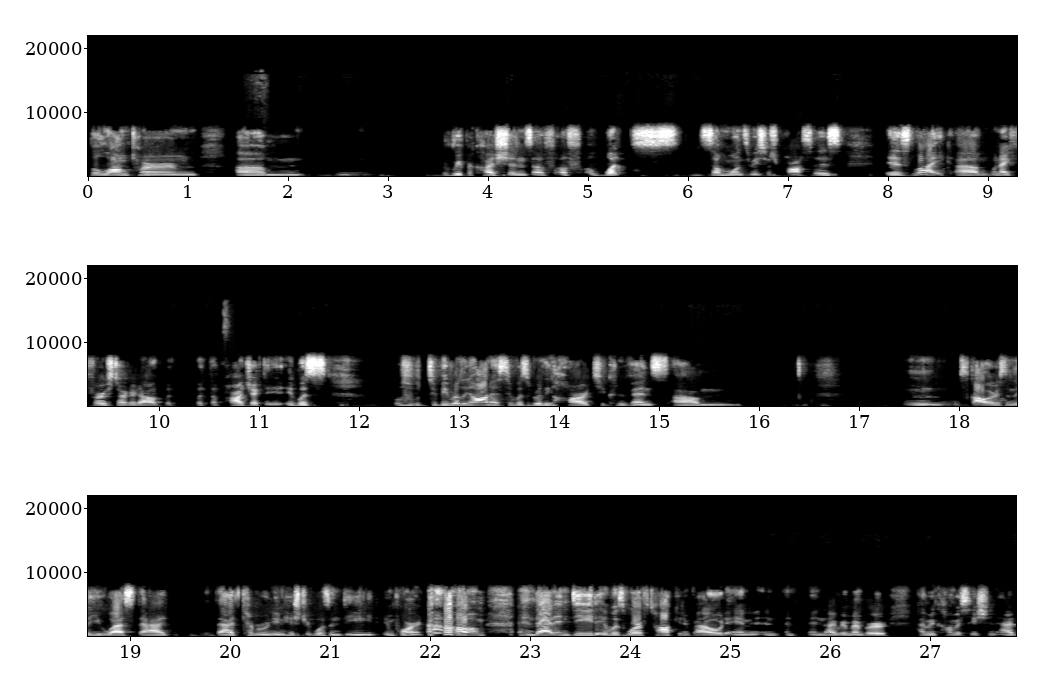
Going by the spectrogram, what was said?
the long term um, repercussions of, of, of, what someone's research process is like. Um, when I first started out with, with the project, it, it, was, to be really honest, it was really hard to convince um, Mm, scholars in the U.S. that that Cameroonian history was indeed important, um, and that indeed it was worth talking about. And, and and I remember having a conversation at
